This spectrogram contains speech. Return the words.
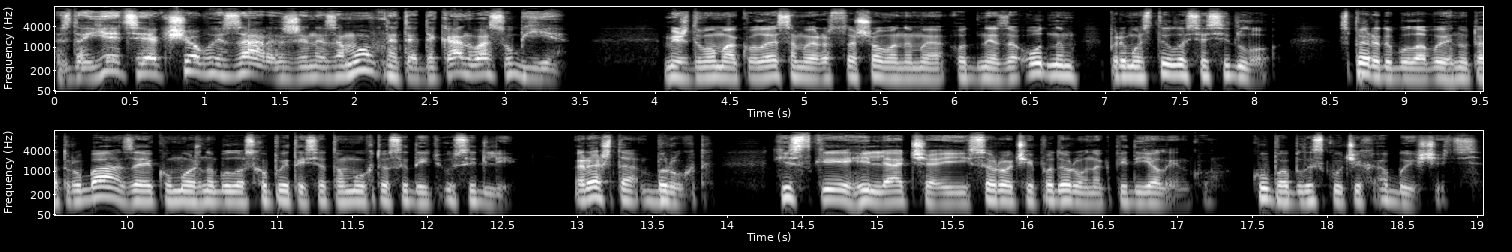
Здається, якщо ви зараз же не замовкнете, декан вас уб'є. Між двома колесами, розташованими одне за одним, примостилося сідло. Спереду була вигнута труба, за яку можна було схопитися тому, хто сидить у сідлі. Решта брухт, кістки, гілляча і сорочий подарунок під ялинку, купа блискучих абищиць.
